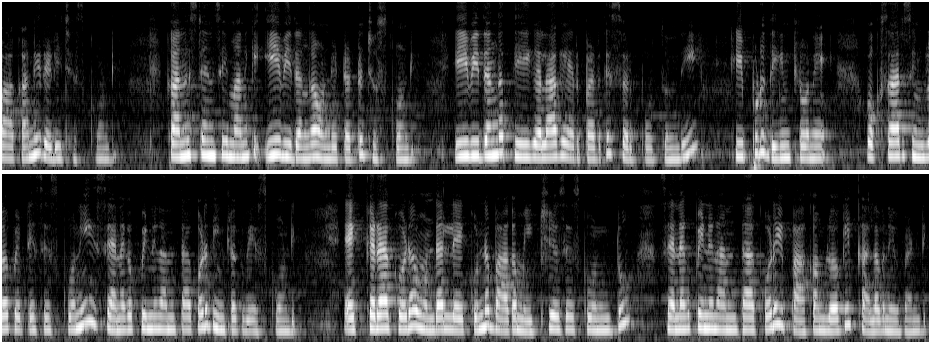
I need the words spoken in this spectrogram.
పాకాన్ని రెడీ చేసుకోండి. కన్సిస్టెన్సీ మనకి ఈ విధంగా ఉండేటట్టు చూసుకోండి. ఈ విధంగా తీగలాగా ఏర్పడితే సరిపోతుంది. ఇప్పుడు దీంట్లోనే ఒకసారి సిమ్లో పెట్టేసేసుకొని శనగపిండినంతా కూడా దీంట్లోకి వేసుకోండి. ఎక్కడా కూడా ఉండలు లేకుండా బాగా మిక్స్ చేసేసుకుంటూ శనగపిండినంతా కూడా ఈ పాకంలోకి కలవనివ్వండి.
